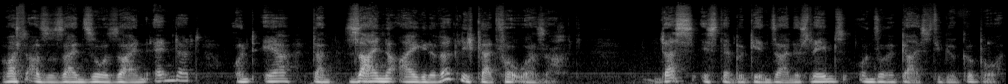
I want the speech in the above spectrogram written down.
was also sein So-Sein ändert und er dann seine eigene Wirklichkeit verursacht. Das ist der Beginn seines Lebens, unsere geistige Geburt.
